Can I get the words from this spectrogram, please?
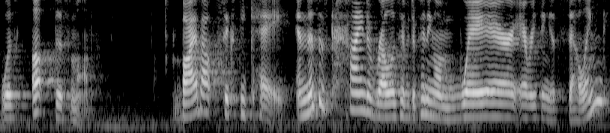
was up this month by about 60K. And this is kind of relative depending on where everything is selling.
